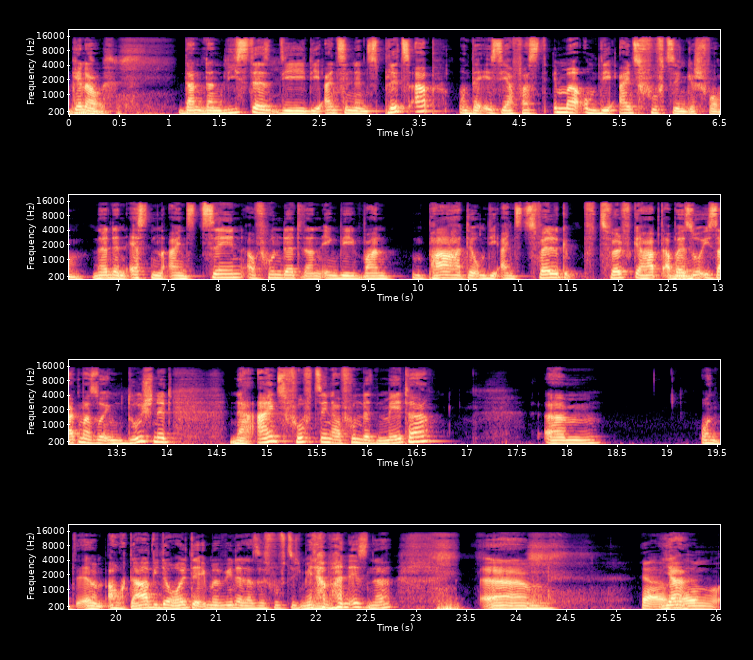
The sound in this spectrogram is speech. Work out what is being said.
Genau dann, dann liest er die, die einzelnen Splits ab und der ist ja fast immer um die 1,15 geschwommen. Ne, den ersten 1,10 auf 100, dann irgendwie waren ein paar, hatte um die 1,12 12 gehabt, aber mhm. so, ich sag mal so im Durchschnitt eine 1,15 auf 100 Meter. Ähm, und ähm, auch da wiederholt er immer wieder, dass es 50 Meter Bahn ist, ne? Ähm, ja, ja. Ähm,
